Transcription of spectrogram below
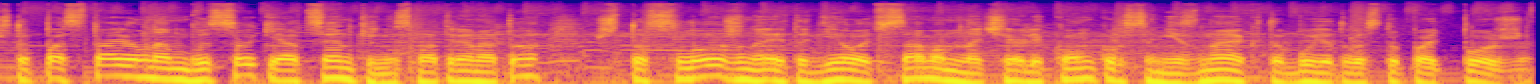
что поставил нам высокие оценки, несмотря на то, что сложно это делать в самом начале конкурса, не зная, кто будет выступать позже.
